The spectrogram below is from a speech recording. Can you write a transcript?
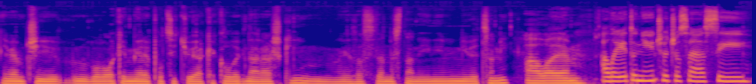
neviem, či vo veľkej miere pociťuje akékoľvek narážky, je zase zamestnaný inými vecami. Ale... Ale je to niečo, čo sa asi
